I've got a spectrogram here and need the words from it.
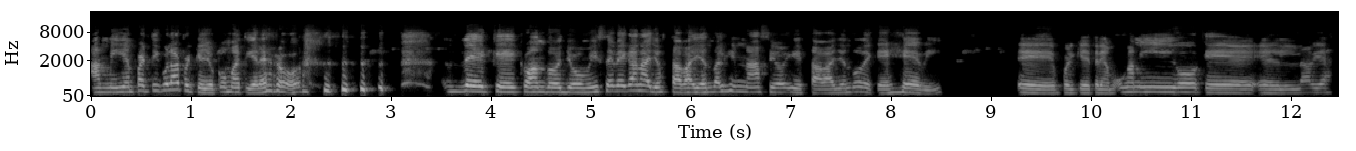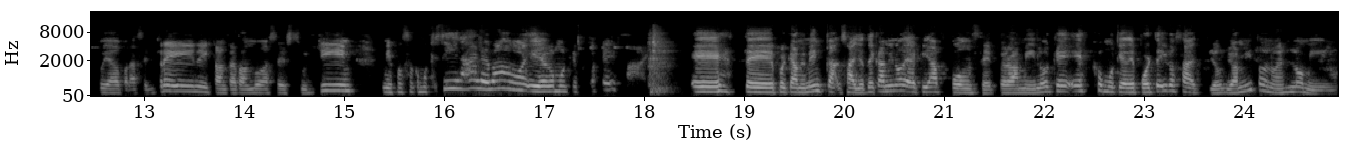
a mí en particular, porque yo cometí el error de que cuando yo me hice vegana, yo estaba yendo al gimnasio y estaba yendo de que es heavy. Eh, porque teníamos un amigo que él había estudiado para hacer trainer y estaban tratando de hacer su gym. Mi esposo como que sí, dale, vamos. Y yo como que, ok, fine. Este, porque a mí me encanta, o sea, yo te camino de aquí a Ponce, pero a mí lo que es como que deporte, digo, o sea, yo, yo admito, no es lo mío.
